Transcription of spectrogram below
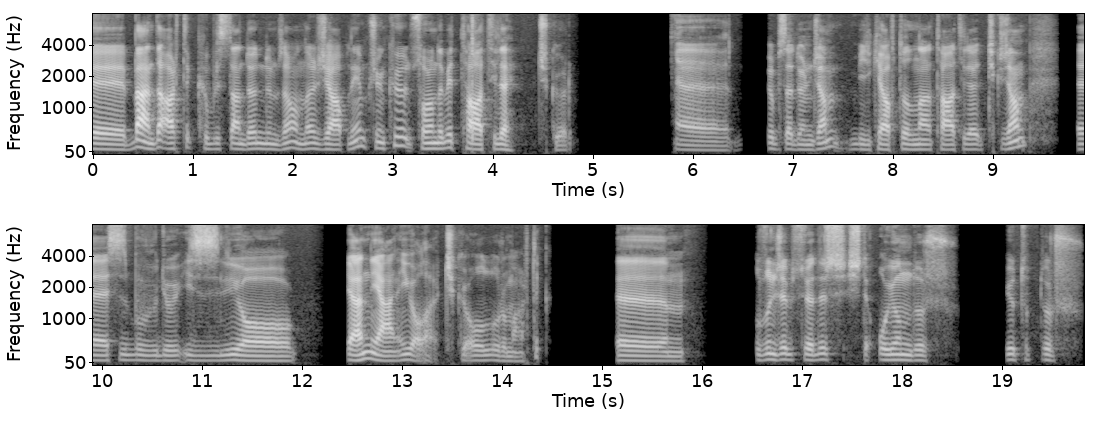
e, ben de artık Kıbrıs'tan döndüğüm zaman onları cevaplayayım. Çünkü sonunda bir tatile çıkıyorum. E, Kıbrıs'a döneceğim. Bir iki haftalığına tatile çıkacağım. E, siz bu videoyu izliyorken yani yola çıkıyor olurum artık. E, uzunca bir süredir işte oyundur, YouTube'dur,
